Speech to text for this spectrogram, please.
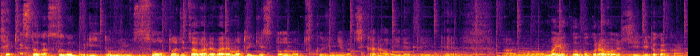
テキストがすごくいいと思います。相当実は我々もテキストの作りには力を入れていてあの、まあ、よく僕らも CD とか買っ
